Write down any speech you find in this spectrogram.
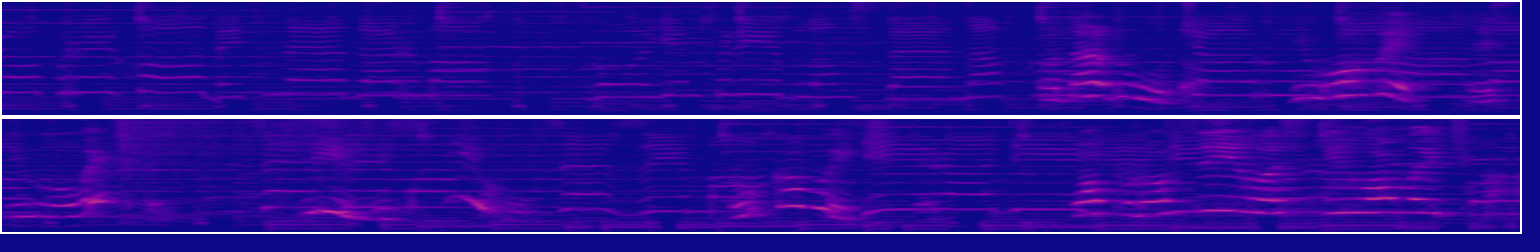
що приходить не дарма, своїм сріблом все навколо Подарунок. Його вид для сніговички, ліві снігу, рукавички. Попросила сніговичка,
